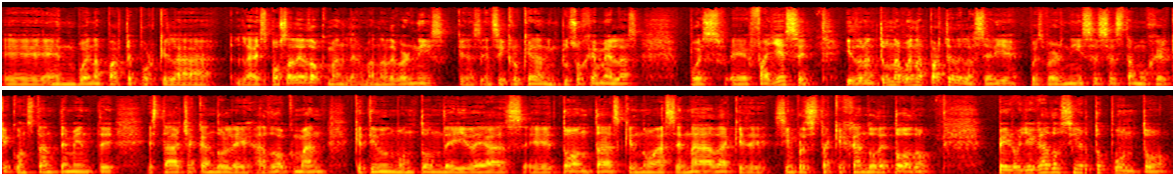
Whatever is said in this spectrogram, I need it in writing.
eh, en buena parte porque la, la, esposa de Dogman, la hermana de Bernice, que en sí creo que eran incluso gemelas, pues fallece. Y durante una buena parte de la serie, pues Bernice es esta mujer que constantemente está achacándole a Dogman, que tiene un montón de ideas tontas, que no hace nada, que siempre se está quejando de todo. Pero llegado a cierto punto,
